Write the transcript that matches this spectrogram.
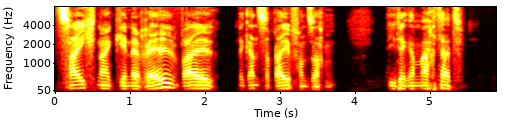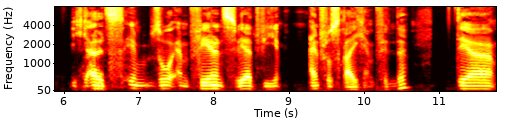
Zeichner generell, weil eine ganze Reihe von Sachen, die der gemacht hat, ich als so empfehlenswert wie einflussreich empfinde. Der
